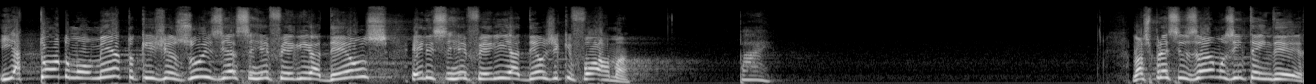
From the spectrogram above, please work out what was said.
E a todo momento que Jesus ia se referir a Deus, ele se referia a Deus de que forma? Pai. Nós precisamos entender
